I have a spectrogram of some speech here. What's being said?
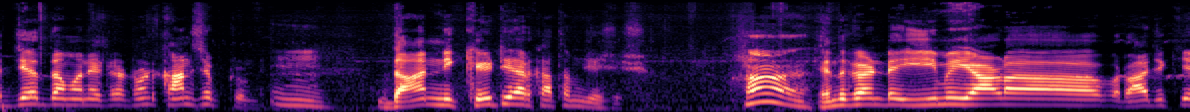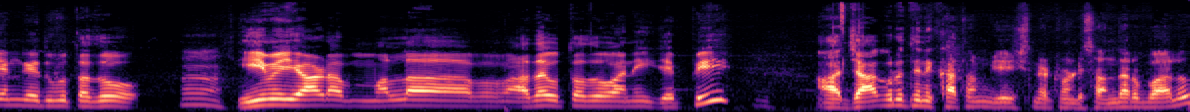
అధ్యర్థం అనేటటువంటి కాన్సెప్ట్ ఉంది. దాన్ని కేటీఆర్ ఖతం చేసేసి. ఎందుకంటే ఈమె యాడ రాజకీయంగా ఎదుగుతుందో. ఈమె యాడ మళ్ళా అదవుతుందో అని చెప్పి ఆ జాగృతిని ఖతం చేసినటువంటి సందర్భాలు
